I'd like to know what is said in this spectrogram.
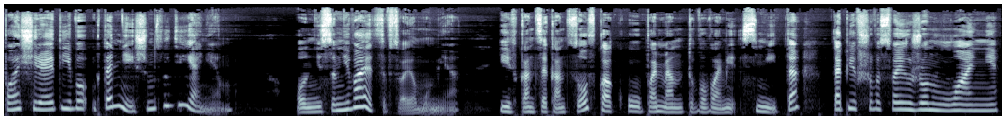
поощряет его к дальнейшим злодеяниям. Он не сомневается в своем уме. И, в конце концов, как у упомянутого вами Смита, топившего своих жен в ванне,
